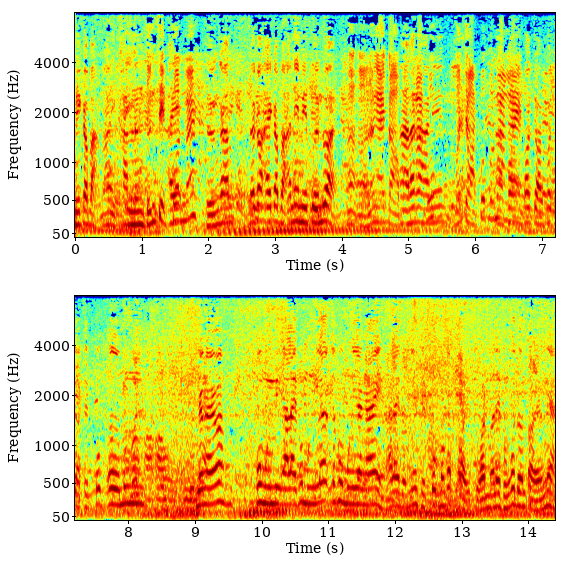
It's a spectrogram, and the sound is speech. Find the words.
มีกระบะมาอีกคันหนึ่งถึงสิบอ้คนไหมถึงครับ แล้วก็ไอ้กระบะนี่มีปืนด้วยเออเออแล้วไงต่ออ่าแล้วก็อันนี้พอจอดปุ๊บมันว่าพไงอพอจอดพอจอดเสร็จปุ๊บเออมึงยังไงวะพวกมึงมีอะไรพวกมึงแล้วแล้วพวกมึงยังไง อะไรแบบนี้เสร็จปุ๊บมันก็ต่อยสวนมาเลยผมก็โดนต่อยอย่างเนี้ย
